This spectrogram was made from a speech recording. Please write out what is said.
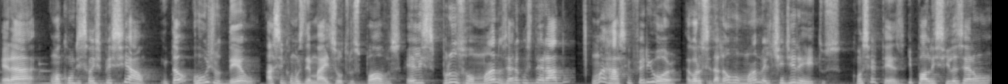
era uma condição especial. Então, o judeu, assim como os demais outros povos, eles para os romanos era considerado uma raça inferior. Agora o cidadão romano ele tinha direitos. Com certeza. E Paulo e Silas eram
